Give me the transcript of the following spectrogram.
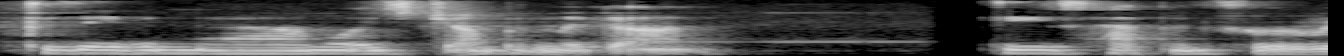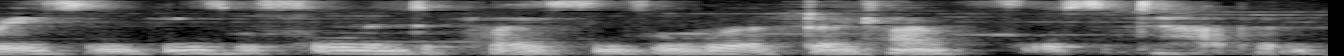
Because even now, I'm always jumping the gun. Things happen for a reason. Things will fall into place. Things will work. Don't try and force it to happen.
